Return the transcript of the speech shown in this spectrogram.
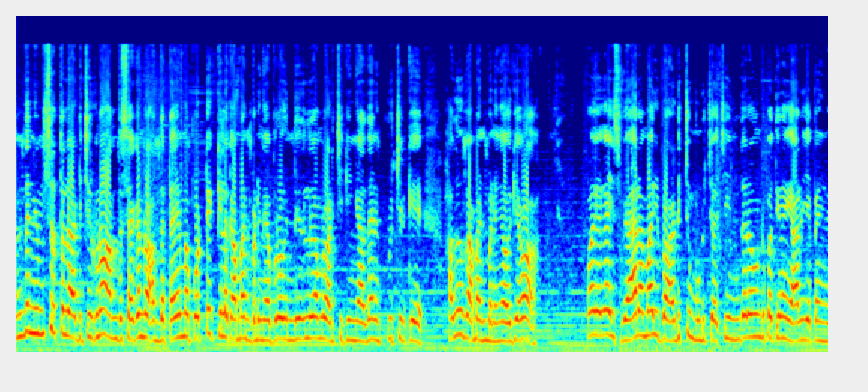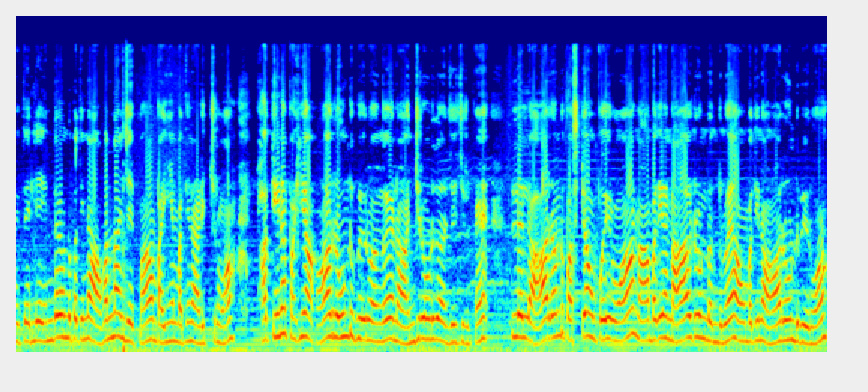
எந்த நிமிஷத்தில் அடிச்சிருக்கணும் அந்த செகண்ட் அந்த டைமை போட்டு கீழே கமெண்ட் பண்ணுங்கள் ப்ரோ இந்த இதில் தான் அடிச்சிக்கிங்க அதான் எனக்கு பிடிச்சிருக்கு. அதுவும் கமெண்ட் பண்ணுங்கள் ஓகேவா ஓகே கைஸ் வேறு மாதிரி இப்போ அடித்து முடிச்சாச்சு. இந்த ரவுண்டு பார்த்தீங்கன்னா யார் ஜெயிப்பாங்க எனக்கு தெரியல. இந்த ரவுண்டு பார்த்தீங்கன்னா அவன் தான் ஜெயிப்பான். பையன் பார்த்தீங்கன்னா அடிச்சிருவான். பார்த்தீங்கன்னா பையன் ஆறு ரவுண்டு போயிடுவாங்க நான் அஞ்சு ரவுண்டு தான் ஜெயிச்சிருப்பேன். இல்லை இல்லை ஆறு ரவுண்டு ஃபஸ்ட்டு அவன் போயிடுவான் நான் பார்த்தீங்கன்னா நாலு ரவுண்டு வந்துடுவேன் அவன் பார்த்தீங்கன்னா ஆறு ரவுண்டு போயிடுவான்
